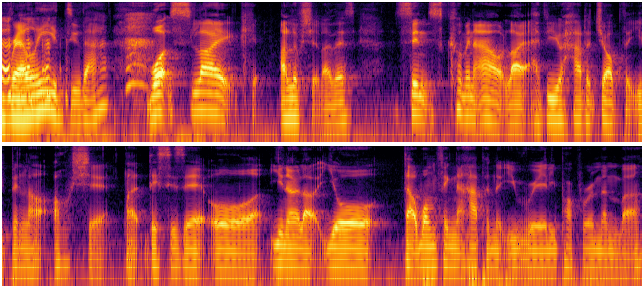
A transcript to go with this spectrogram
really? You do that? What's like, I love shit like this. since coming out, like, have you had a job that you've been like, oh shit, like this is it, or you know, like your that one thing that happened that you really proper remember,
